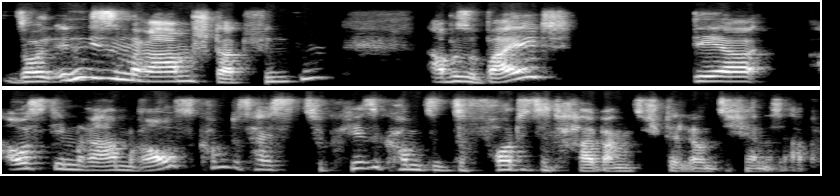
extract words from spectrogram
soll in diesem Rahmen stattfinden. Aber sobald der aus dem Rahmen rauskommt, das heißt, zur Krise kommt, sind sofort die Zentralbanken zur Stelle und sichern es ab.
